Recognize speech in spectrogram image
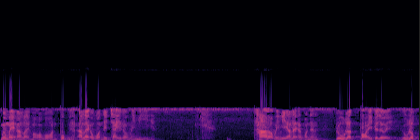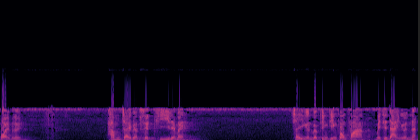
เมื่อไม่อะไรมาอาวรปุ๊บเนี่ย อะไรอาวรในใจเราไม่มี ถ้าเราไม่มีอะไรอะไรนั้น รู้แล้วปล่อยไปเลย รู้แล้วปล่อยไปเลยทำใจแบบเศรษฐีได้ไหม ใช้เงินแบบทิ้งทิ้งฟ่องฟ้างไม่เสียดายเงินน่ะ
